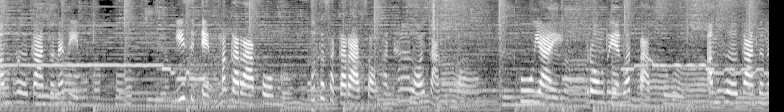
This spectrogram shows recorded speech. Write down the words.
อำเภอการจนดิต21 มกราคม พุทธศักราช 2532 ครูใหญ่ โรงเรียนวัดปากคูอำเภอการจน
